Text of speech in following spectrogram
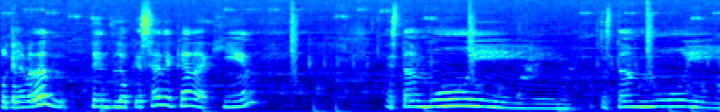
porque la verdad, lo que sea de cada quien, está muy, está muy,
